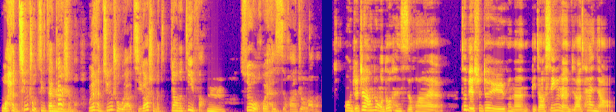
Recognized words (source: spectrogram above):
我很清楚自己在干什么，我也很清楚我要提高什么样的地方，嗯，所以我会很喜欢这种老板。我觉得这两种我都很喜欢，哎，特别是对于可能比较新人、比较菜鸟，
